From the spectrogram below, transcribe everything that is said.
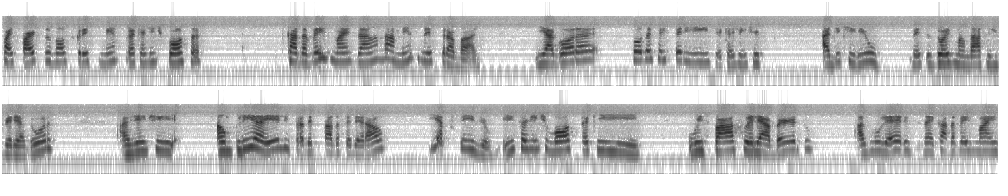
faz parte do nosso crescimento para que a gente possa cada vez mais dar andamento nesse trabalho. E agora, toda essa experiência que a gente adquiriu nesses dois mandatos de vereador, a gente amplia ele para deputada federal e é possível. Isso a gente mostra que o espaço ele é aberto, as mulheres né, cada vez mais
